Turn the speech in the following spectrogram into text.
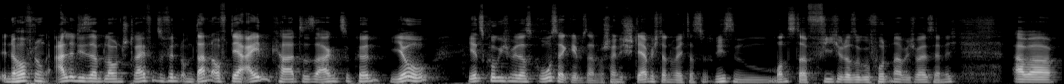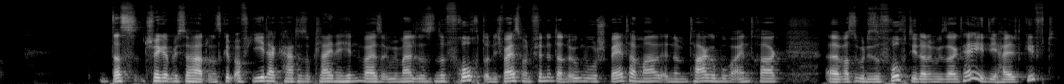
in der Hoffnung, alle dieser blauen Streifen zu finden, um dann auf der einen Karte sagen zu können, yo, jetzt gucke ich mir das große Ergebnis an. Wahrscheinlich sterbe ich dann, weil ich das riesen Monsterviech oder so gefunden habe, ich weiß ja nicht. Aber das triggert mich so hart. Und es gibt auf jeder Karte so kleine Hinweise. Irgendwie mal, das ist eine Frucht. Und ich weiß, man findet dann irgendwo später mal in einem Tagebucheintrag äh, was über diese Frucht, die dann irgendwie sagt, hey, die heilt Gift.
